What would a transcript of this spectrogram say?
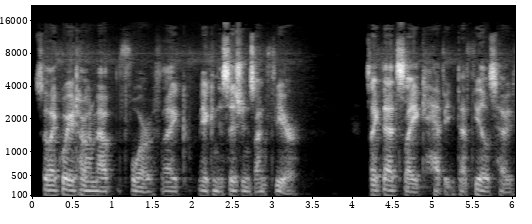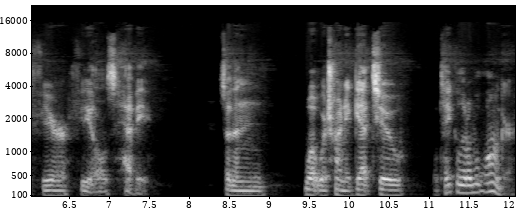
So like what you're talking about before, like making decisions on fear. It's like that's like heavy. That feels heavy. Fear feels heavy. So then what we're trying to get to will take a little bit longer.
